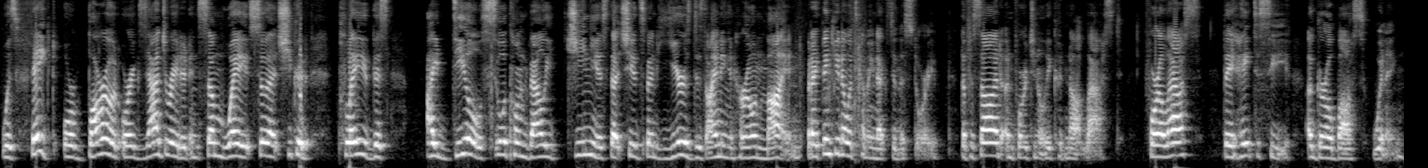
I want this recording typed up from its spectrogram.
was faked or borrowed or exaggerated in some way so that she could play this ideal Silicon Valley genius that she had spent years designing in her own mind. But I think you know what's coming next in this story. The facade, unfortunately, could not last. For alas, they hate to see a girl boss winning.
